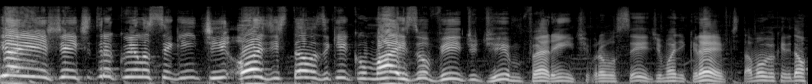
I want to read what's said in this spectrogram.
E aí, gente, tranquilo? Seguinte, hoje estamos aqui com mais um vídeo diferente pra você de Minecraft, tá bom, meu queridão?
